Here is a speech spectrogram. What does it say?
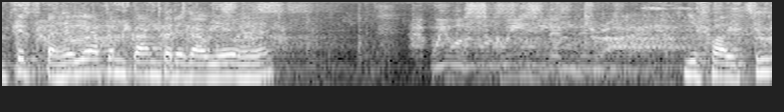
सबसे पहले अपन काम करेगा वो है। ये फालतू।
